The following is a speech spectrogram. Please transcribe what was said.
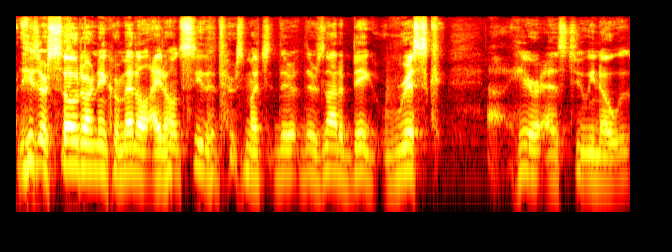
These are so darn incremental. I don't see that there's much, there, there's not a big risk uh, here as to, you know,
